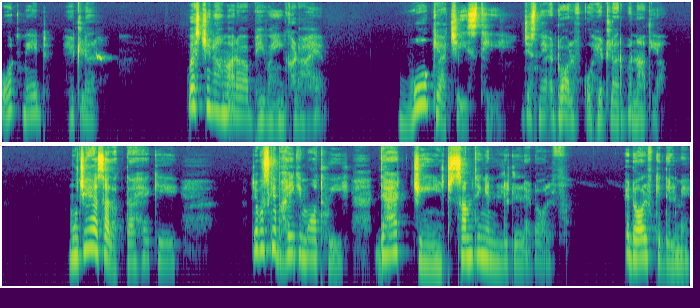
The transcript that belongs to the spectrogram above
वॉट मेड हिटलर क्वेश्चन हमारा अब भी वहीं खड़ा है। वो क्या चीज़ थी जिसने एडोल्फ को हिटलर बना दिया? मुझे ऐसा लगता है कि जब उसके भाई की मौत हुई that change something in little Adolf Adolf के दिल में,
